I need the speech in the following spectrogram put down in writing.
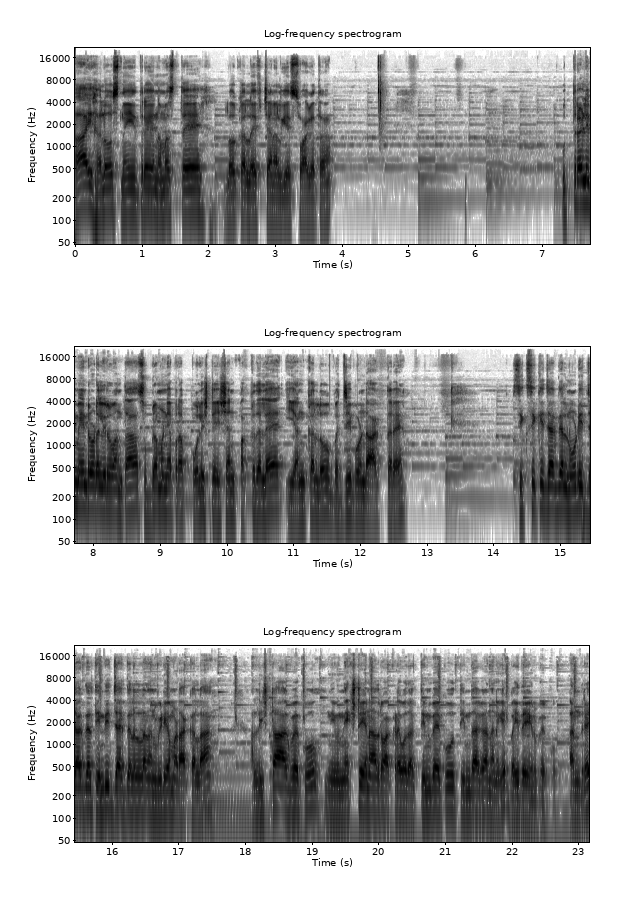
ಹಾಯ್, ಹಲೋ ಸ್ನೇಹಿತರೆ, ನಮಸ್ತೆ. ಲೋಕಲ್ ಲೈಫ್ ಚಾನಲ್ಗೆ ಸ್ವಾಗತ. ಉತ್ತರಳ್ಳಿ ಮೇನ್ ರೋಡಲ್ಲಿರುವಂಥ ಸುಬ್ರಹ್ಮಣ್ಯಪುರ ಪೊಲೀಸ್ ಸ್ಟೇಷನ್ ಪಕ್ಕದಲ್ಲೇ ಈ ಅಂಕಲ್ಲು ಬಜ್ಜಿ ಬೋಂಡ ಹಾಕ್ತಾರೆ. ಸಿಕ್ಕ ಸಿಕ್ಕಿದ ಜಾಗದಲ್ಲಿ, ನೋಡಿದ ಜಾಗದಲ್ಲಿ, ತಿಂದಿದ್ದ ಜಾಗದಲ್ಲೆಲ್ಲ ನಾನು ವಿಡಿಯೋ ಹಾಕಲ್ಲ ಅಲ್ಲಿ ಇಷ್ಟ ಆಗಬೇಕು, ನೀವು ನೆಕ್ಸ್ಟ್ ಏನಾದರೂ ಆ ಕಡೆ ಹೋದಾಗ ತಿನ್ನಬೇಕು ತಿಂದಾಗ ನನಗೆ ಬೈದೇ ಇರಬೇಕು. ಅಂದರೆ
